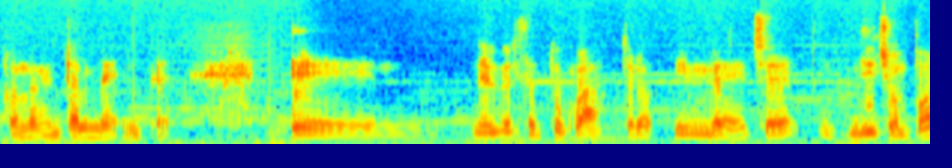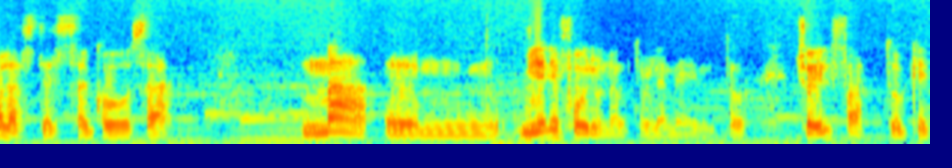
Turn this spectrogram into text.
fondamentalmente. E nel versetto 4 invece dice un po' la stessa cosa, ma ehm, viene fuori un altro elemento, cioè il fatto che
